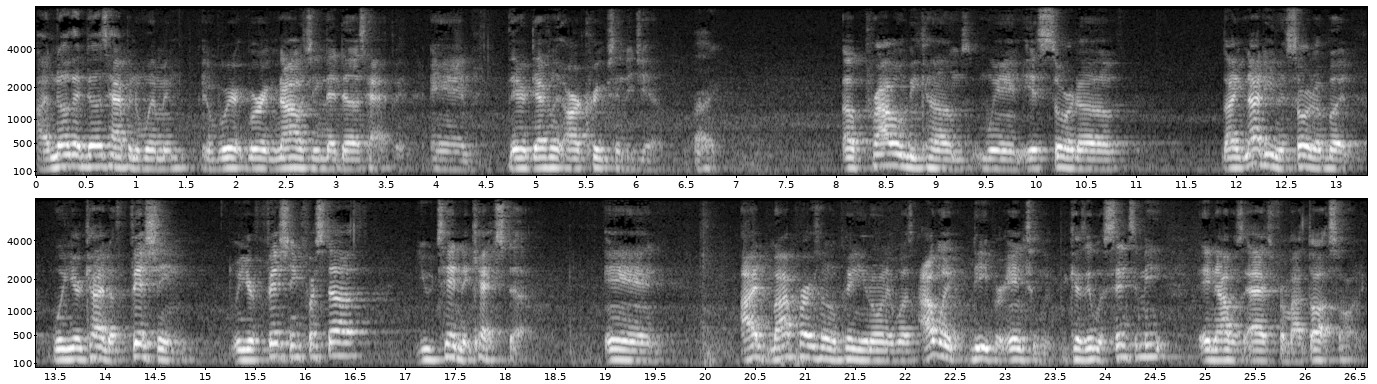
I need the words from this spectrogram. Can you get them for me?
I know that does happen to women, and we're we're acknowledging that does happen, and there definitely are creeps in the gym. Right. A problem becomes when it's sort of like not even sort of, but when you're kind of fishing, when you're fishing for stuff, you tend to catch stuff. And I my personal opinion on it was I went deeper into it because it was sent to me and I was asked for my thoughts on it.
